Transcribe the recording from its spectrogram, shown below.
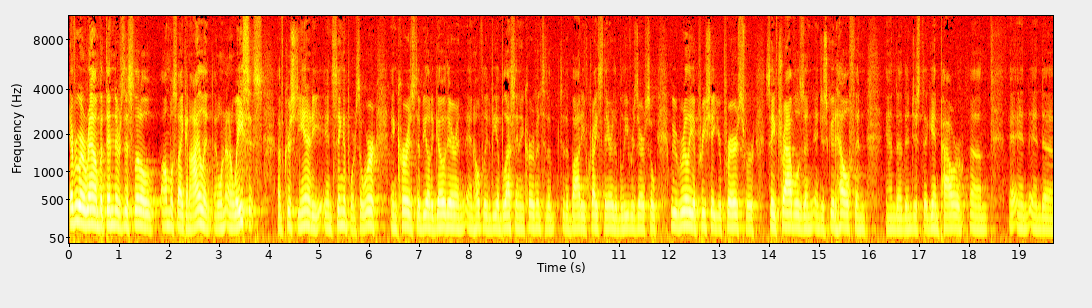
everywhere around. But then there's this little, almost like an island, an oasis of Christianity in Singapore. So we're encouraged to be able to go there and, and hopefully to be a blessing and encouragement to the, to the body of Christ there, the believers there. So we really appreciate your prayers for safe travels and, and just good health and, and uh, then just, again, power um, and, and uh,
